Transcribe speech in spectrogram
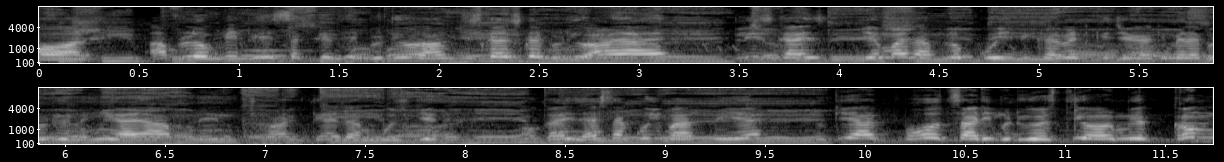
और आप लोग भी भेज सकते थे वीडियो और जिसका इसका वीडियो आया है प्लीज़ गाइस ये मत आप लोग कोई भी कमेंट कीजिएगा कि मेरा वीडियो नहीं आया आपने छाट दिया जानबूझ के और गाइस ऐसा कोई बात नहीं है क्योंकि यार बहुत सारी वीडियोस थी और मुझे कम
